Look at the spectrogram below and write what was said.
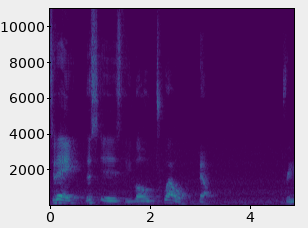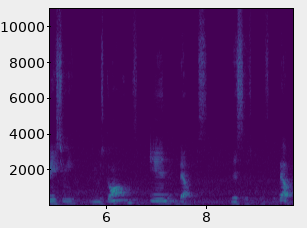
today, this is the low 12 bell. Freemasonry use gongs and bells. This is, of course, the bell.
